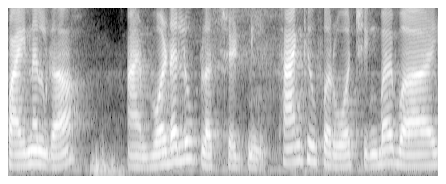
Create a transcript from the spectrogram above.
ఫైనల్గా అండ్ వడలు plus chutney. Thank you for watching. Bye bye.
